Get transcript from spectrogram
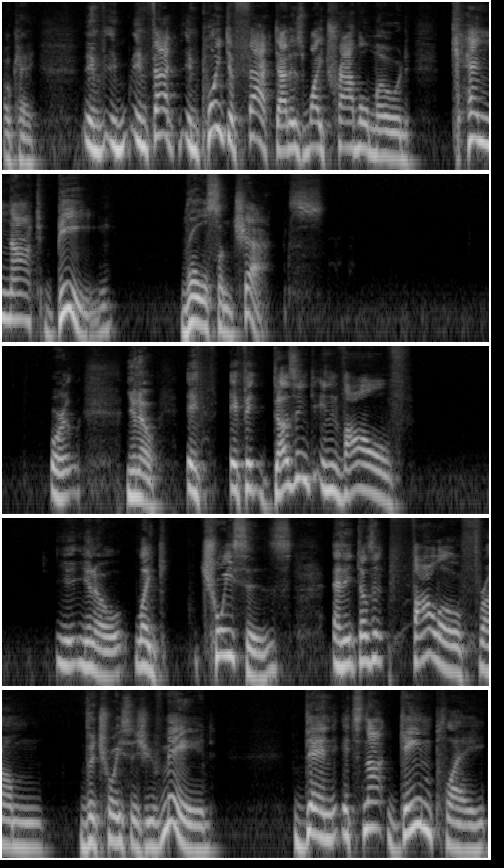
Okay. In, in, in fact, in point of fact, that is why travel mode cannot be roll some checks. Or you know if if it doesn't involve you, you know like choices and it doesn't follow from the choices you've made then it's not gameplay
